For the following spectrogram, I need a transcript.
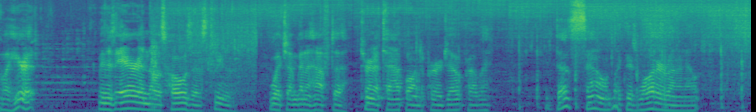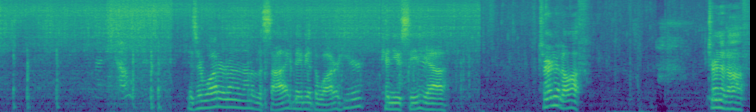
Oh, I hear it. I mean, there's air in those hoses too, which I'm gonna have to turn a tap on to purge out probably. It does sound like there's water running out. Running out. Is there water running out of the side? Maybe at the water heater? Can you see? Yeah. Turn it off. Turn it off.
